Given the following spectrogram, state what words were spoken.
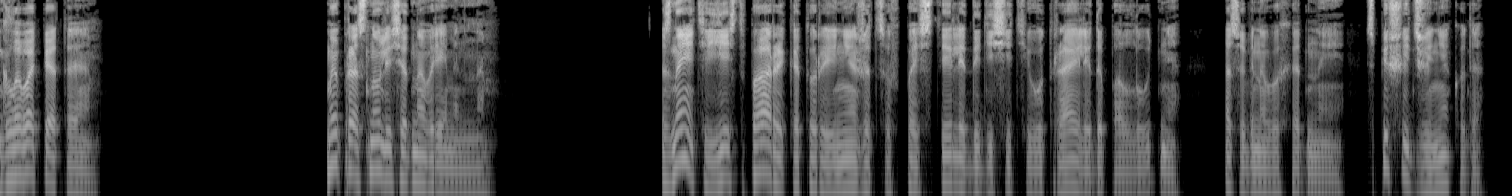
Глава пятая. Мы проснулись одновременно. Знаете, есть пары, которые нежатся в постели до десяти утра или до полудня, особенно в выходные. Спешить же некуда.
